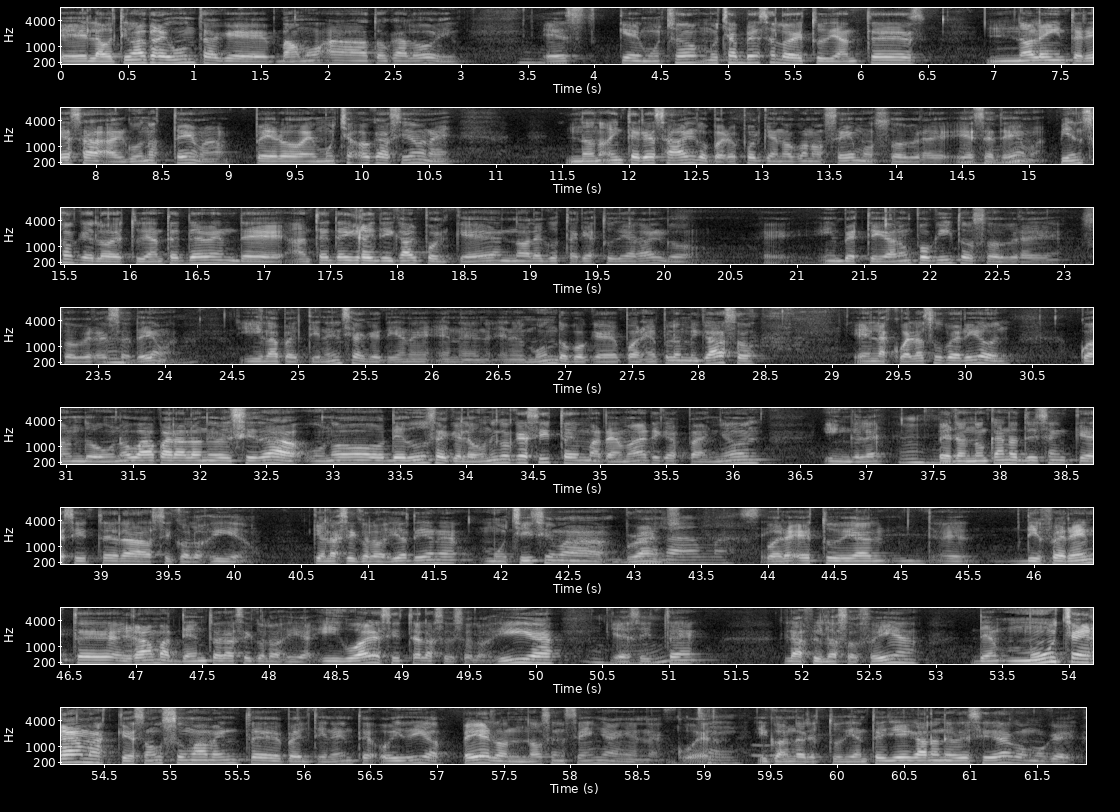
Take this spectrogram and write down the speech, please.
Eh, la última pregunta que vamos a tocar hoy es que muchas veces los estudiantes no les interesa algunos temas, pero en muchas ocasiones no nos interesa algo, pero es porque no conocemos sobre ese tema. Pienso que los estudiantes deben de, antes de criticar por qué no les gustaría estudiar algo, eh, investigar un poquito sobre, sobre ese tema y la pertinencia que tiene en el, en el mundo, porque por ejemplo en mi caso, en la escuela superior, cuando uno va para la universidad, uno deduce que lo único que existe es matemática, español, inglés, pero nunca nos dicen que existe la psicología, que la psicología tiene muchísimas branches. Puedes estudiar eh, diferentes ramas dentro de la psicología. Igual existe la sociología, y existe la filosofía, de muchas ramas que son sumamente pertinentes hoy día, pero no se enseñan en la escuela. Y cuando el estudiante llega a la universidad, como que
